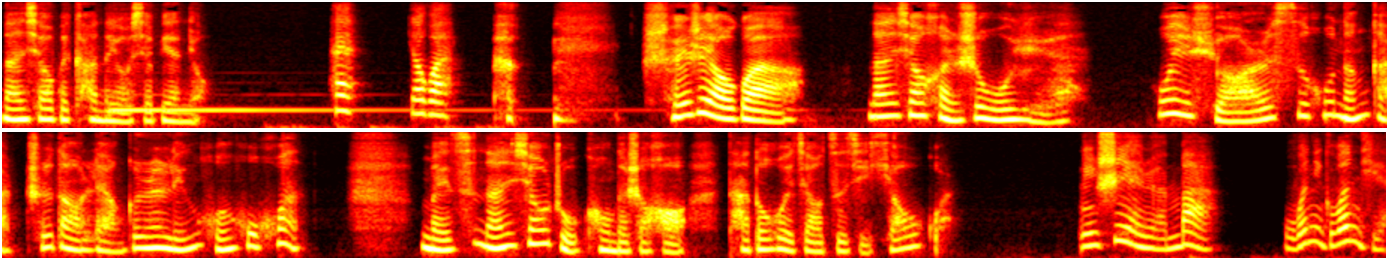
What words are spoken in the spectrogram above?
南萧被看得有些别扭。嘿，妖怪，谁是妖怪啊？南萧很是无语。魏雪儿似乎能感知到两个人灵魂互换，每次南萧主控的时候，他都会叫自己妖怪。你是演员吧？我问你个问题。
